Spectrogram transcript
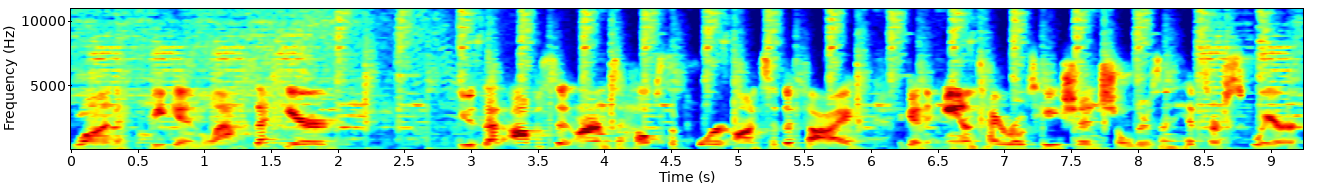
one, begin. Last set here. Use that opposite arm to help support onto the thigh. Again, anti-rotation, shoulders and hips are square.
